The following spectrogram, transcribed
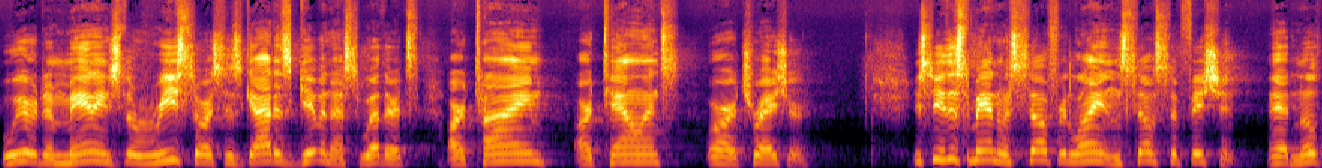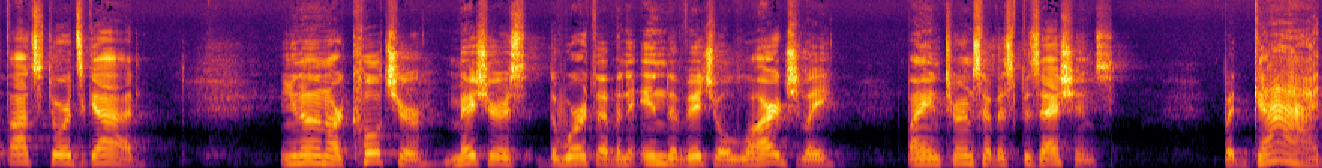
We are to manage the resources God has given us, whether it's our time, our talents, or our treasure. You see, this man was self reliant and self sufficient and had no thoughts towards God. You know, and our culture measures the worth of an individual largely by in terms of his possessions. But God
